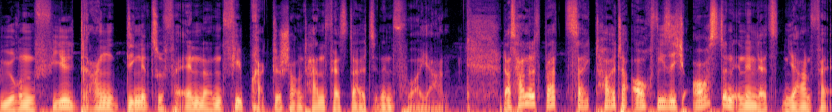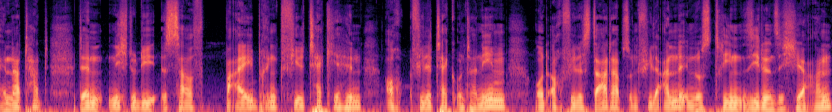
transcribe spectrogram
spüren, viel Drang, Dinge zu verändern, viel praktischer und handfester als in den Vorjahren. Das Handelsblatt zeigt heute auch, wie sich Austin in den letzten Jahren verändert hat, denn nicht nur die South bei bringt viel Tech hier hin. Auch viele Tech-Unternehmen und auch viele Startups und viele andere Industrien siedeln sich hier an.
